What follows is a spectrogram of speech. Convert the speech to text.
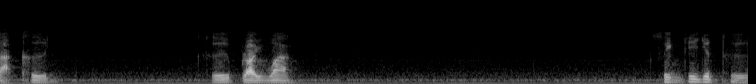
ละคืน คือปล่อยวาง สิ่งที่ยึดถือ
